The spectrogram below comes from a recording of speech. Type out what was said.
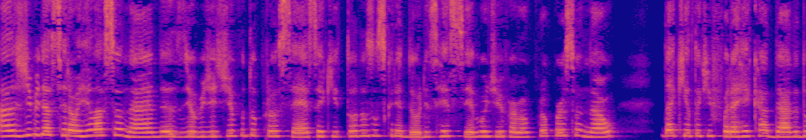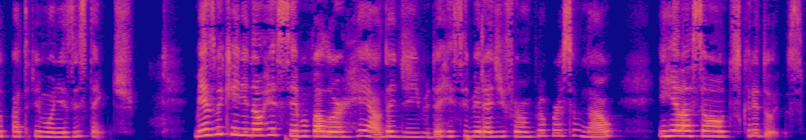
As dívidas serão relacionadas e o objetivo do processo é que todos os credores recebam de forma proporcional daquilo que for arrecadado do patrimônio existente. Mesmo que ele não receba o valor real da dívida, receberá de forma proporcional em relação a outros credores.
